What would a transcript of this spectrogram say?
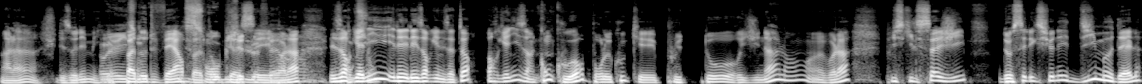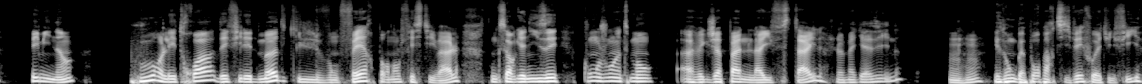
Voilà, je suis désolé, mais il n'y a pas d'autre verbe. Ils sont donc, obligés euh, de le faire. Voilà. hein. Les, organi- les, les organisateurs organisent un concours, pour le coup, qui est plutôt original, hein, euh, voilà, puisqu'il s'agit de sélectionner 10 modèles féminins pour les trois défilés de mode qu'ils vont faire pendant le festival. Donc, c'est organisé conjointement avec Japan Lifestyle, le magazine. Mhm. Et donc, bah, pour participer, il faut être une fille.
